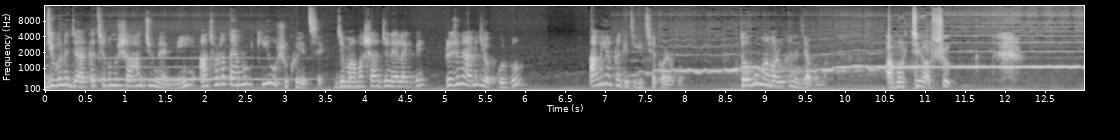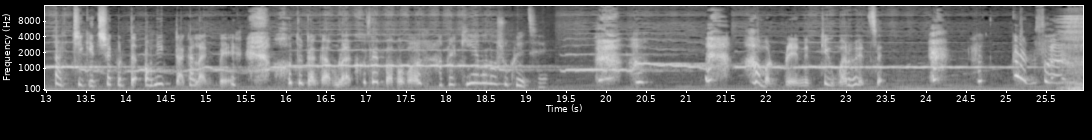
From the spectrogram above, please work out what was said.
জীবনে যার কাছে কোনো সাহায্য নেননি আজ হঠাৎ এমন কি অসুখ হয়েছে যে মামা সাহায্য নেওয়া লাগবে? প্রয়োজনে আমি জব করব। আমি আপনাকে চিকিৎসা করাবো। তবু মামার ওখানে যাব না। আমার যে অসুখ তার চিকিৎসা করতে অনেক টাকা লাগবে। অত টাকা আমরা কোথায় পাবো মা আপনার কি এমন অসুখ হয়েছে? আমার ব্রেনে টিউমার হয়েছে। ক্যান্সার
